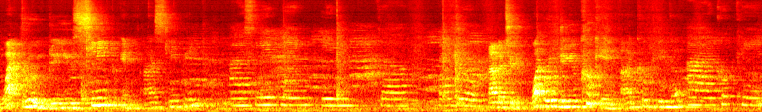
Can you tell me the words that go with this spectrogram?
What room do you sleep in? I sleep in. I sleeping in the bedroom. Number two. What room do you cook in? I cook in the. I cooking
